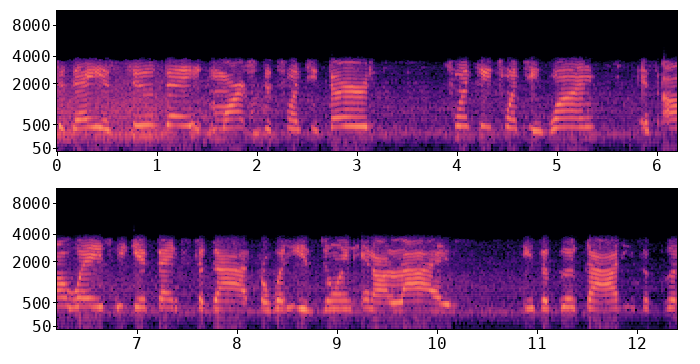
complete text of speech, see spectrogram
Today is Tuesday, March the 23rd, 2021. As always, we give thanks to God for what He is doing in our lives. He's a good God, He's a good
